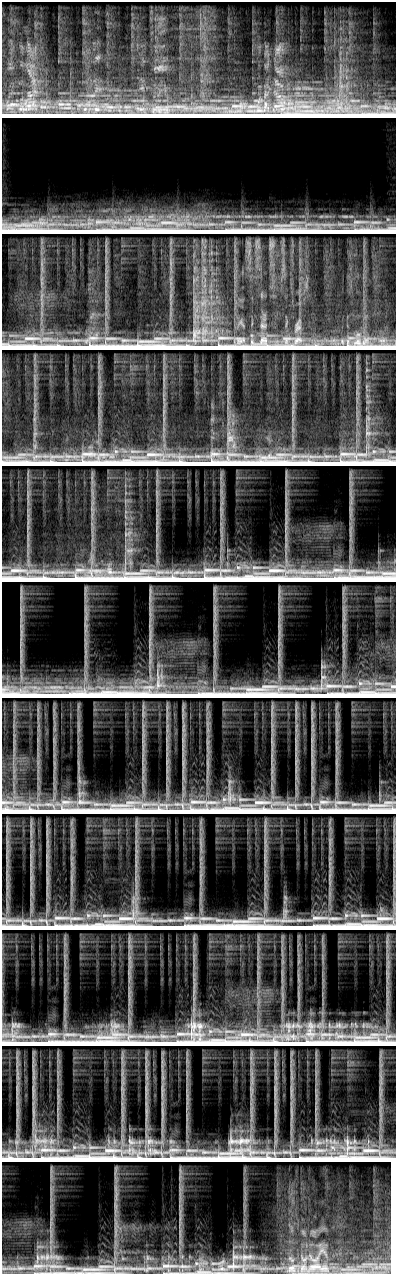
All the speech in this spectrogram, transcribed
squeezing the lat, pulling it into you. Going back down. Six sets, six reps with this movement.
